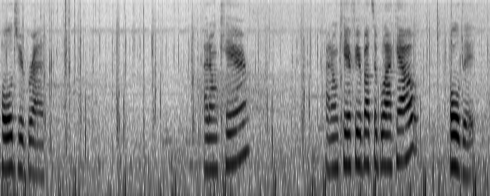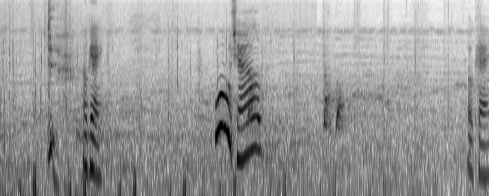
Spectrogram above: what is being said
Hold your breath. I don't care. I don't care if you're about to black out. Hold it. Okay. Woo, child. Okay.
